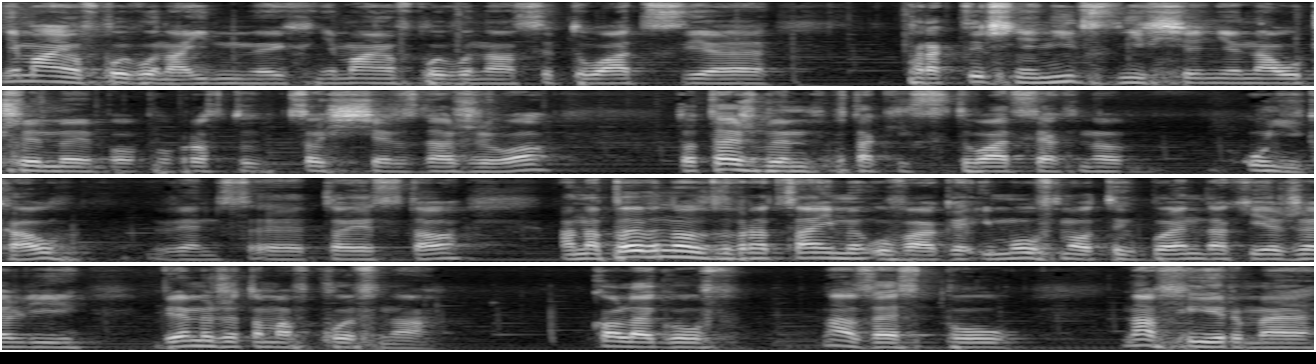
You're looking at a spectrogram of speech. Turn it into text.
nie mają wpływu na innych, nie mają wpływu na sytuację, praktycznie nic z nich się nie nauczymy, bo po prostu coś się zdarzyło, to też bym w takich sytuacjach no, unikał, więc e, to jest to. A na pewno zwracajmy uwagę i mówmy o tych błędach, jeżeli wiemy, że to ma wpływ na kolegów, na zespół, na firmę,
